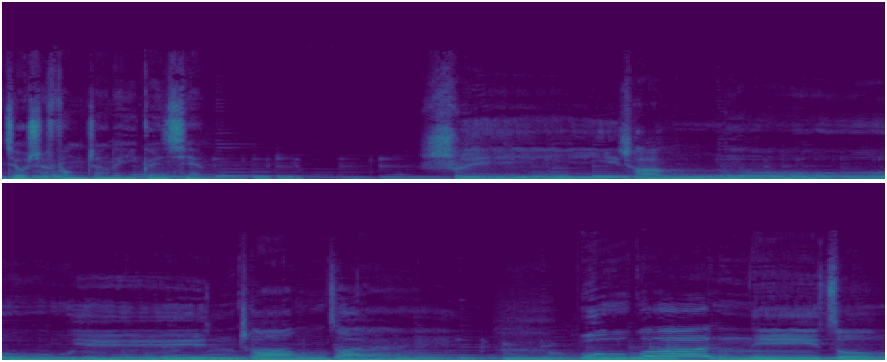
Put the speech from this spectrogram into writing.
就是风筝的一根线。水长流，云常在，不管你走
